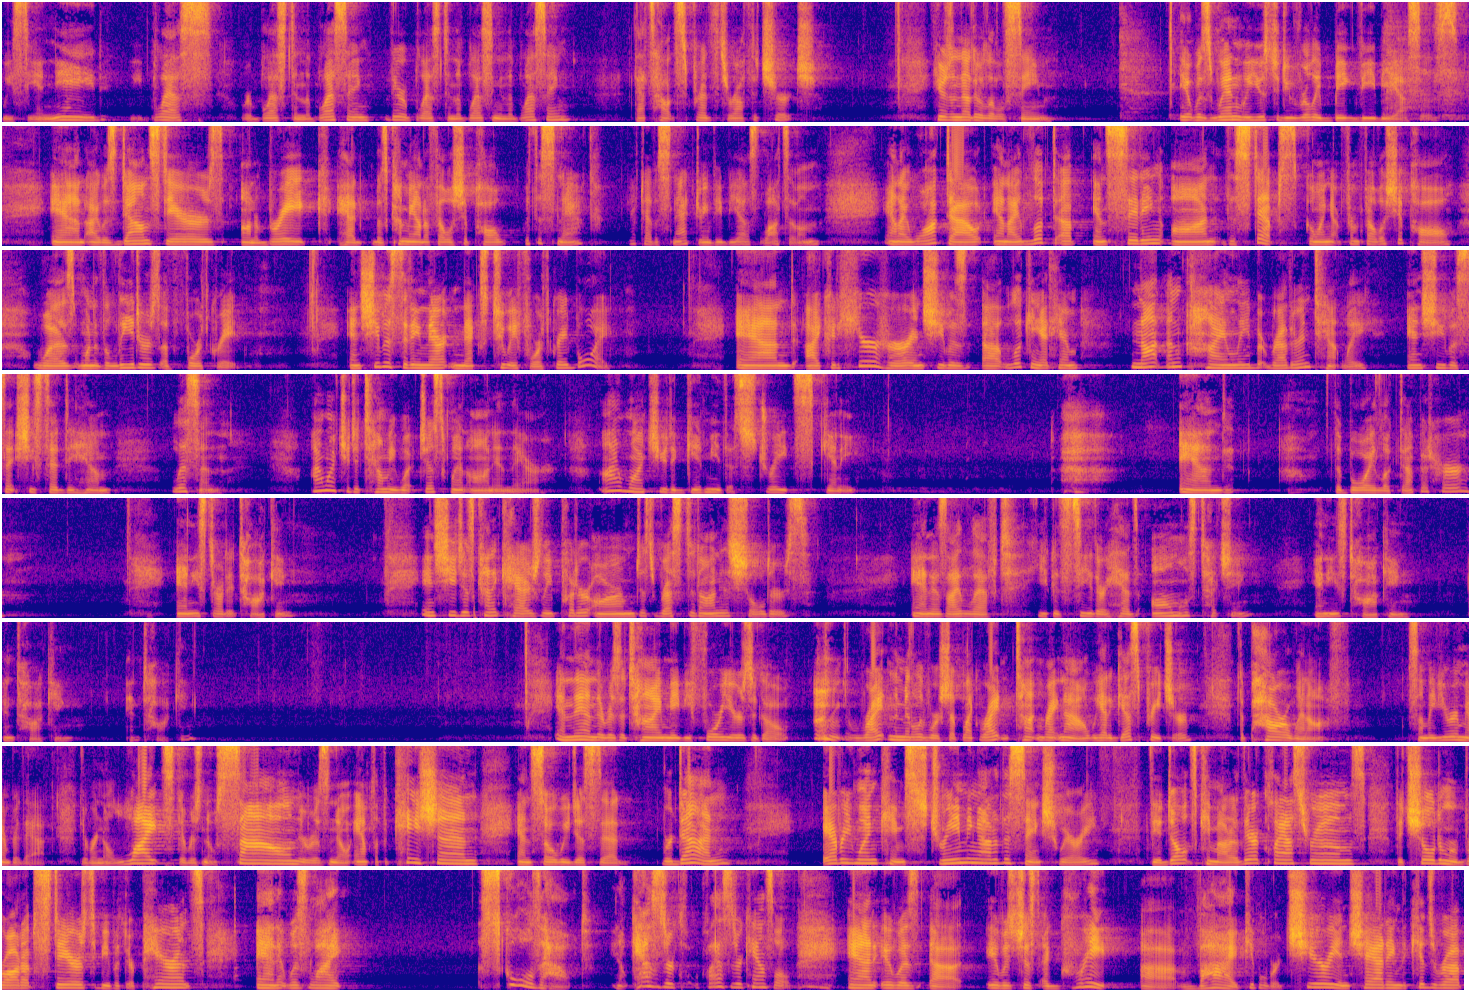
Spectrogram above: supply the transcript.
We see a need, we bless, we're blessed in the blessing, they're blessed in the blessing and the blessing. That's how it spreads throughout the church. Here's another little scene. It was when we used to do really big VBSs. And I was downstairs on a break, had, was coming out of fellowship hall with a snack you have to have a snack during VBS, lots of them. And I walked out and I looked up, and sitting on the steps going up from Fellowship Hall was one of the leaders of fourth grade. And she was sitting there next to a fourth grade boy. And I could hear her, and she was uh, looking at him not unkindly, but rather intently. And she, was, she said to him, Listen, I want you to tell me what just went on in there. I want you to give me the straight skinny. And um, the boy looked up at her and he started talking. And she just kind of casually put her arm, just rested on his shoulders. And as I left, you could see their heads almost touching. And he's talking and talking and talking. And then there was a time, maybe four years ago, right in the middle of worship, like right, right now, we had a guest preacher. The power went off. Some of you remember that. There were no lights, there was no sound, there was no amplification. And so we just said, We're done. Everyone came streaming out of the sanctuary. The adults came out of their classrooms. The children were brought upstairs to be with their parents. And it was like, school's out. You know, classes are, classes are canceled. And it was, uh, it was just a great uh, vibe. People were cheery and chatting. The kids were up.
